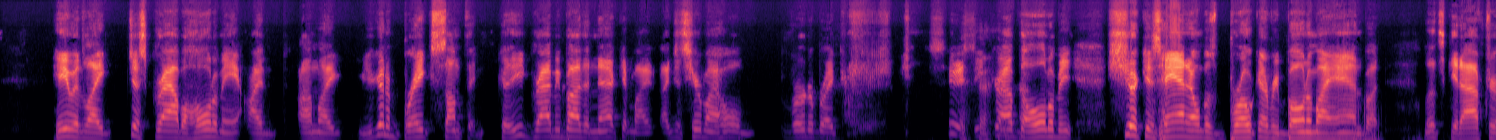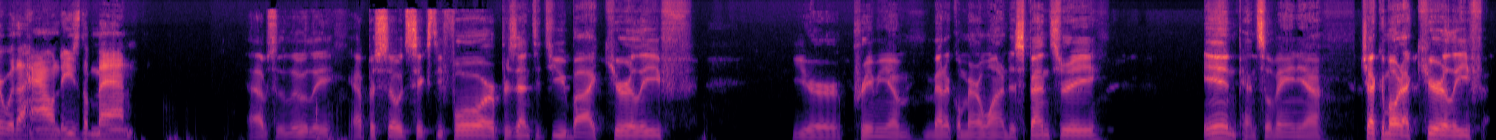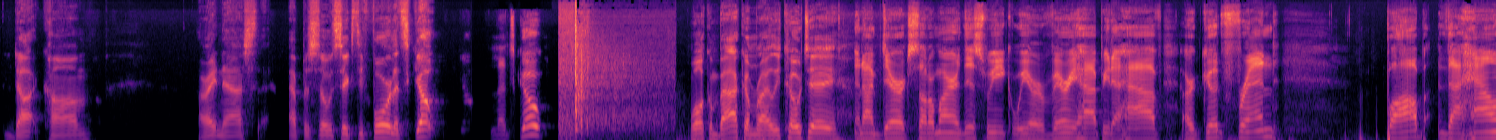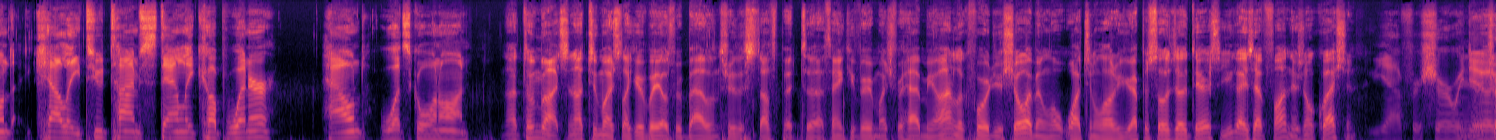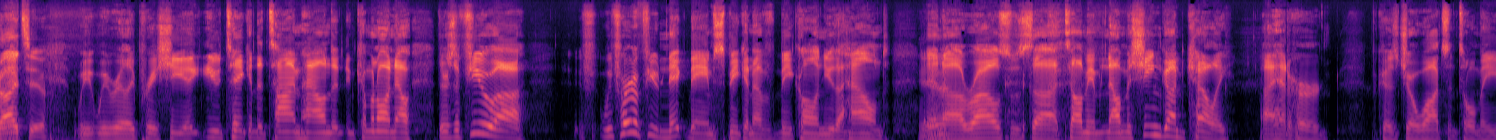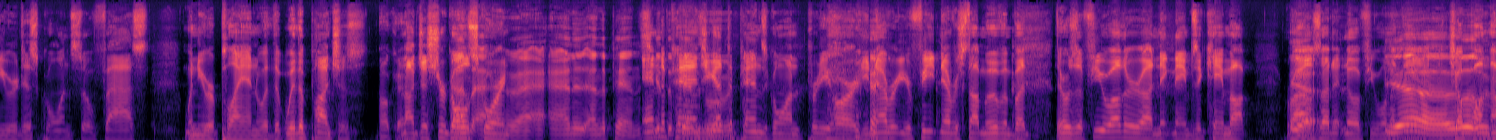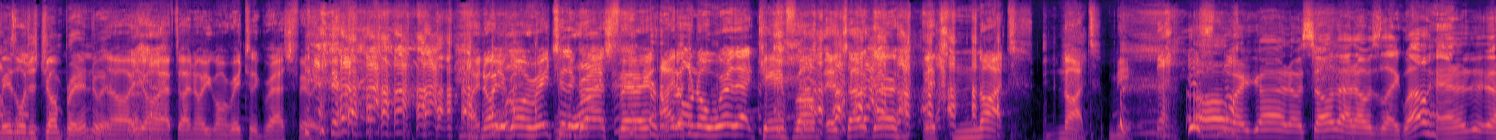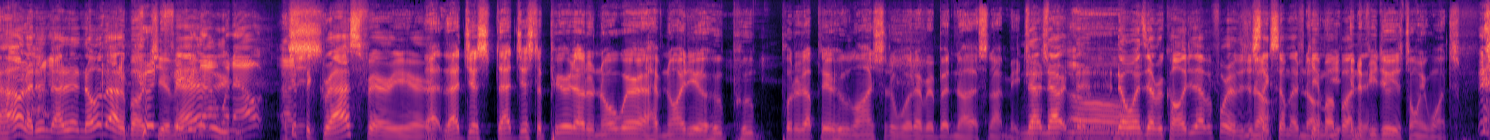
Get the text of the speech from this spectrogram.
he would like just grab a hold of me. I I'm like, you're gonna break something because he grabbed me by the neck and my I just hear my whole vertebrae. he grabbed the hold of me, shook his hand, and almost broke every bone in my hand. But let's get after it with a hound. He's the man. Absolutely. Episode 64 presented to you by Curaleaf, your premium medical marijuana dispensary in Pennsylvania. Check them out at curaleaf.com. All right, Nas, episode 64. Let's go. Let's go. Welcome back. I'm Riley Cote. And I'm Derek Settlemyre. This week, we are very happy to have our good friend, Bob the Hound Kelly, two time Stanley Cup winner. Hound, what's going on? Not too much, not too much. Like everybody else, we're battling through this stuff. But uh, thank you very much for having me on. Look forward to your show. I've been lo- watching a lot of your episodes out there, so you guys have fun. There's no question. Yeah, for sure we do. We Try to. We, we really appreciate you taking the time, Hound, and, and coming on. Now, there's a few. Uh, we've heard a few nicknames. Speaking of me calling you the Hound, and uh, Riles was uh, telling me now, Machine Gun Kelly. I had heard because Joe Watson told me you were just going so fast when you were playing with the, with the punches. Okay. not just your goal scoring. And, and the pins. And the, pins, you got the pins going pretty hard. You never, your feet never stop moving. But there was a few other uh, nicknames that came up. Riles, I didn't know if you wanted to jump on that may as well one. just jump right into it. No, you don't have to. I know you're going right to the grass fairy. I know you're going right to the grass fairy. I don't know where that came from. It's out there. It's not, not me. oh my god! I saw that. I was like, "Wow, Hannah, Hound, I didn't, I didn't know that about Couldn't you, man." that one out. I Get the just- grass fairy here. That that just that just appeared out of nowhere. I have no idea who who put it up there, who launched it, or whatever. But no, that's not me. no, no, me. no, no one's ever called you that before. It was just No, like something that no. came up You- on. And if you do, it's only once.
